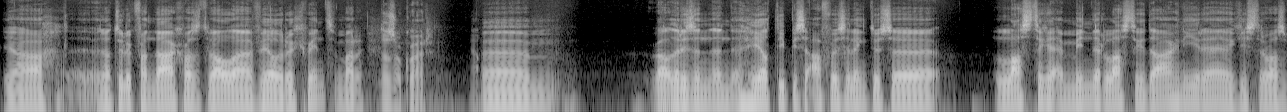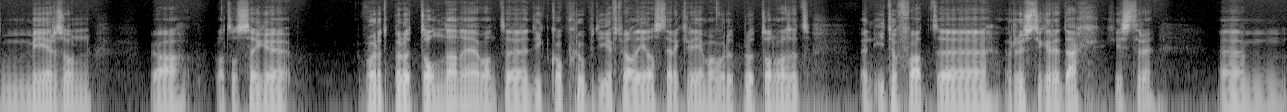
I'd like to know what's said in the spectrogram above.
Ja, natuurlijk vandaag was het wel veel rugwind, maar... Dat is ook waar. Ja. Um, wel, er is een, een heel typische afwisseling tussen lastige en minder lastige dagen hier. Hè. Gisteren was meer zo'n, ja, laten we zeggen, voor het peloton dan. Hè, want uh, die kopgroep die heeft wel heel sterk gereden, maar voor het peloton was het een iets of wat uh, rustigere dag gisteren. Um,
